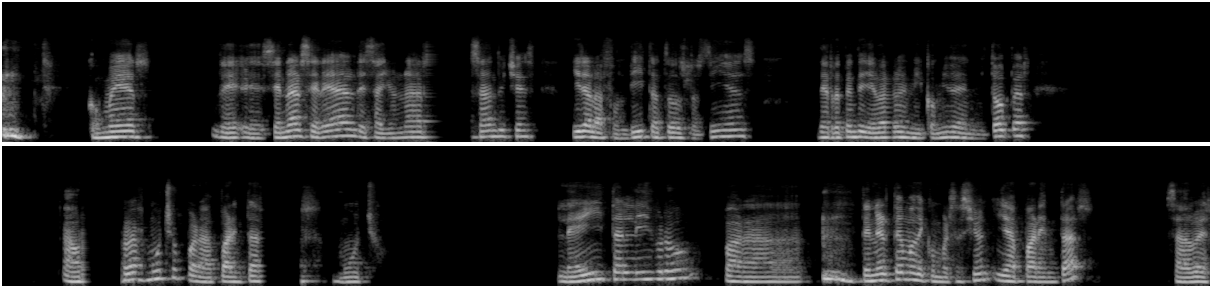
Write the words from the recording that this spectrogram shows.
comer de eh, cenar cereal, desayunar sándwiches, ir a la fondita todos los días, de repente llevarme mi comida en mi topper, ahorrar mucho para aparentar mucho. Leí tal libro para tener tema de conversación y aparentar saber,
